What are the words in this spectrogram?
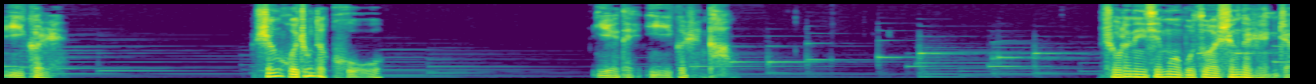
一个人，生活中的苦，也得一个人扛。除了那些默不作声的忍着，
